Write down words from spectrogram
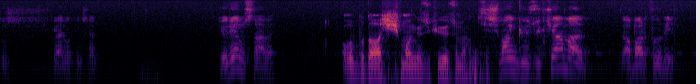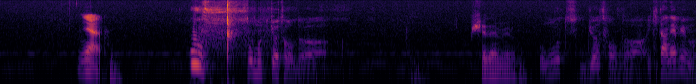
Dur. Gel bakayım sen. Görüyor musun abi? Ama bu daha şişman gözüküyor gözüme. Şişman gözüküyor ama abartılı değil. Yani Uf, Umut göt oldu. bir şey demiyorum. Umut göt oldu. İki tane yapayım mı?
